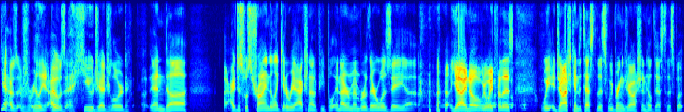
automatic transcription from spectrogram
Yeah, I was, I was really, I was a huge edge lord, and uh, I just was trying to like get a reaction out of people. And I remember there was a, uh, yeah, I know. We wait for this. We Josh can attest to this. We bring Josh and he'll attest to this. But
